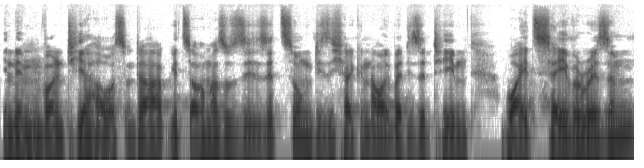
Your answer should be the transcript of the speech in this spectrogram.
in dem mhm. Volontierhaus. Und da gibt es auch immer so Sitzungen, die sich halt genau über diese Themen White Saviorism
